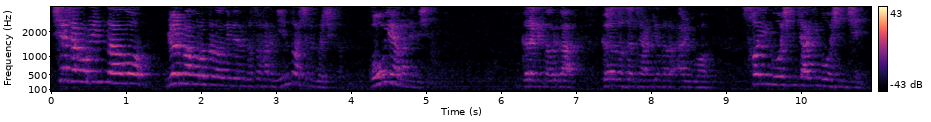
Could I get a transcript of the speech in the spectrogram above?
세상으로 인도하고 멸망으로 들어가게 되는 것을 하나님 인도하시는 것이거든요. 공의 하나님이십니다. 그러니까 우리가 그런 것을 잘 깨달아 알고 선이 무엇인지 악이 무엇인지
